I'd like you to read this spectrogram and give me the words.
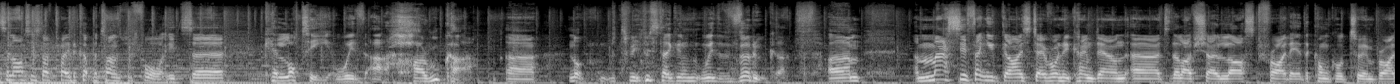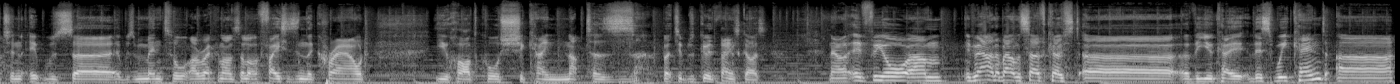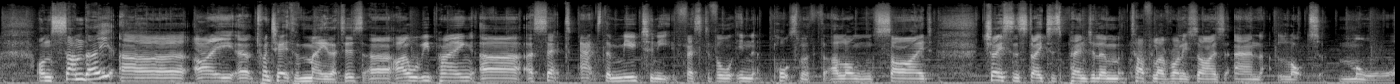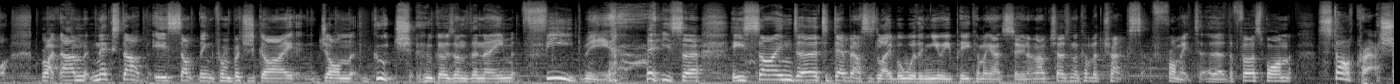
That's an artist I've played a couple of times before. It's uh, Kelotti with uh, Haruka, uh, not to be mistaken with Veruka. Um, a massive thank you, guys, to everyone who came down uh, to the live show last Friday at the Concord 2 in Brighton. It was uh, it was mental. I recognised a lot of faces in the crowd, you hardcore chicane nutters, but it was good. Thanks, guys. Now, if you're um, if you're out and about on the south coast uh, of the UK this weekend, uh, on Sunday, uh, I uh, 28th of May, that is, uh, I will be playing uh, a set at the Mutiny Festival in Portsmouth alongside Chase and Status, Pendulum, Tough Love, Roni Size, and lots more. Right, um, next up is something from a British guy, Jon Gooch, who goes under the name Feed Me. he's uh, he's signed uh, to Deadmau5's label with a new EP coming out soon, and I've chosen a couple of tracks from it. Uh, the first one, Star Crash.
